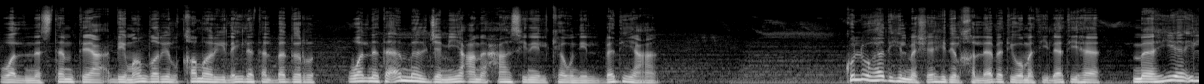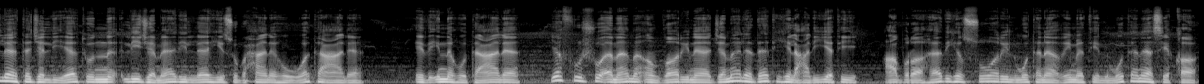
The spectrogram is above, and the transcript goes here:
ولنستمتع بمنظر القمر ليلة البدر ولنتأمل جميع محاسن الكون البديعة. كل هذه المشاهد الخلابة ومثيلاتها ما هي إلا تجليات لجمال الله سبحانه وتعالى إذ إنه تعالى يفرش أمام أنظارنا جمال ذاته العلية عبر هذه الصور المتناغمة المتناسقة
